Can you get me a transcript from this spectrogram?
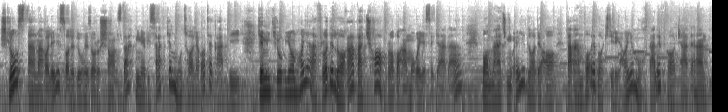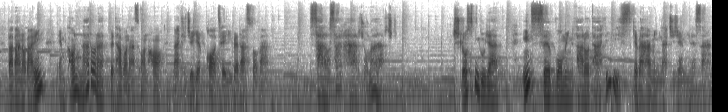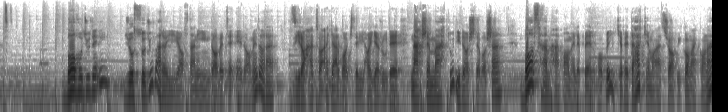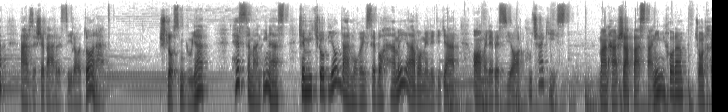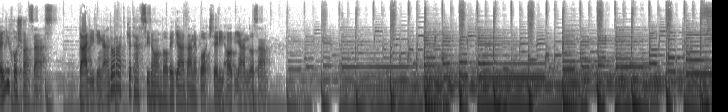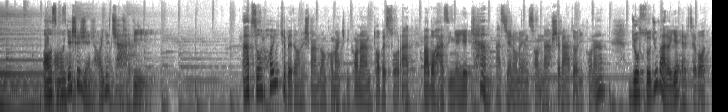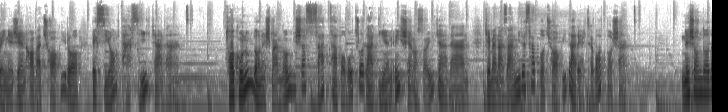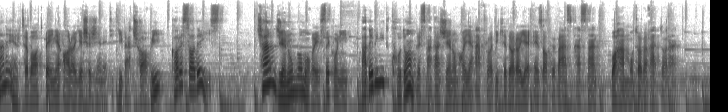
شلوس در مقاله سال 2016 می نویسد که مطالعات قبلی که میکروبیوم های افراد لاغر و چاق را با هم مقایسه کردند با مجموعه داده ها و انواع باکتری های مختلف کار کرده اند و بنابراین امکان ندارد بتوان از آنها نتیجه قاطعی به دست آورد. سراسر هرج و مرج شلوس می‌گوید این سومین فراتحلیلی است که به همین نتیجه می‌رسند با وجود این جستجو برای یافتن این رابطه ادامه دارد. زیرا حتی اگر باکتری های روده نقش محدودی داشته باشند باز هم هر عامل بالقوه‌ای که به درک ما از چاقی کمک کند ارزش بررسی را دارد. شلوس می‌گوید حس من این است که میکروبیوم در مقایسه با همه عوامل دیگر عامل بسیار کوچکی است. من هر شب بستنی می‌خورم چون خیلی خوشمزه است. دلیلی ندارد که تقصیر آن را به گردن باکتری ها بیاندازم. آزمایش ژنهای چربی. ابزارهایی که به دانشمندان کمک می کنند تا به سرعت و با هزینه کم از ژنوم انسان نقشه برداری کنند جستجو برای ارتباط بین ژنها و چاقی را بسیار تسهیل کردند تا کنون دانشمندان بیش از 100 تفاوت را در دی ای شناسایی کردند که به نظر می رسد با چاقی در ارتباط باشند. نشان دادن ارتباط بین آرایش ژنتیکی و چاقی کار ساده است چند ژنوم را مقایسه کنید و ببینید کدام قسمت از ژنوم های افرادی که دارای اضافه وزن هستند با هم مطابقت دارند.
